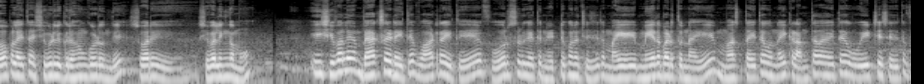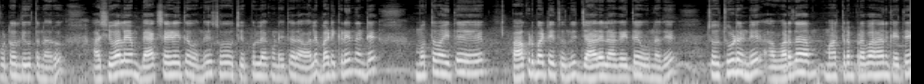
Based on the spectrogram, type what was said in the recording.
లోపల అయితే శివుడి విగ్రహం కూడా ఉంది. సారీ శివలింగము. ఈ శివాలయం బ్యాక్ సైడ్ అయితే వాటర్ అయితే ఫోర్స్డ్గా అయితే నెట్టుకొని వచ్చేసి అయితే మై మీద పడుతున్నాయి. మస్త్ అయితే ఉన్నాయి. ఇక్కడ అంతా అయితే వెయిట్ చేసేది అయితే ఫోటోలు దిగుతున్నారు. ఆ శివాలయం బ్యాక్ సైడ్ అయితే ఉంది. సో చెప్పులు లేకుండా అయితే రావాలి. బట్ ఇక్కడ ఏంటంటే మొత్తం అయితే పాకుడు బట్టి అయితే ఉంది. జారేలాగైతే అయితే ఉన్నది. సో చూడండి ఆ వరద మాత్రం ప్రవాహానికి అయితే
